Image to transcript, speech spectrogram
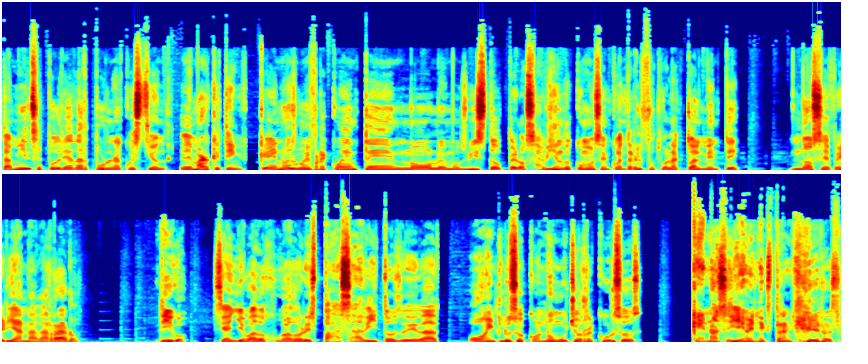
También se podría dar por una cuestión de marketing, que no es muy frecuente, no lo hemos visto, pero sabiendo cómo se encuentra el fútbol actualmente, no se vería nada raro. Digo, si han llevado jugadores pasaditos de edad o incluso con no muchos recursos, que no se lleven extranjeros.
